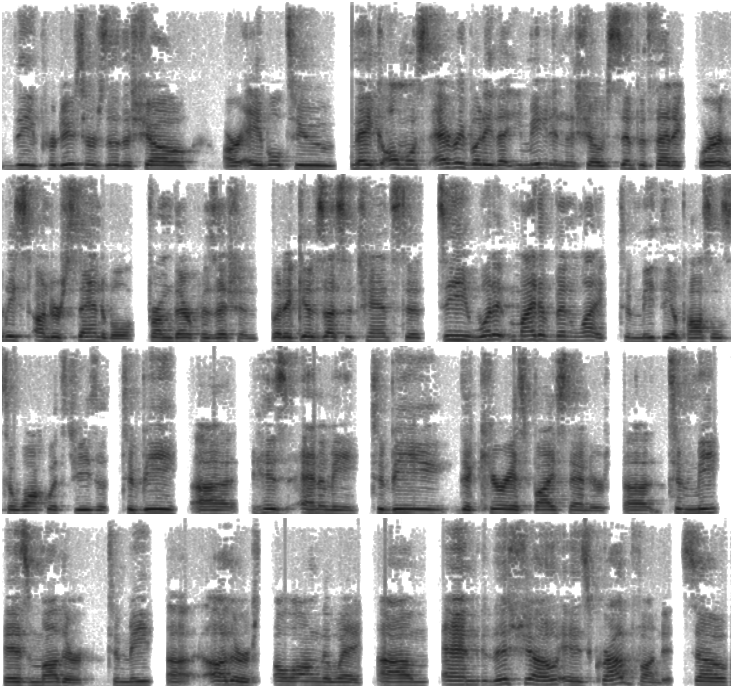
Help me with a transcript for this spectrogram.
the producers of the show are able to make almost everybody that you meet in the show sympathetic or at least understandable from their position. But it gives us a chance to see what it might have been like to meet the apostles, to walk with Jesus, to be uh, his enemy, to be the curious bystanders, uh, to meet his mother, to meet uh, others along the way. Um, and this show is crowdfunded. So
